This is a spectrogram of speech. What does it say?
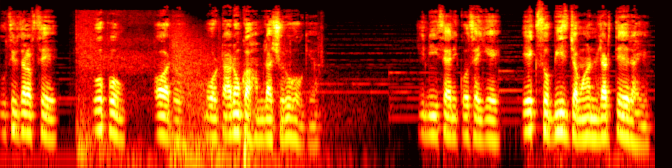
दूसरी तरफ़ से तोपों और मोर्टारों का हमला शुरू हो गया। चीनी सैनिकों से ये 120 जवान लड़ते रहे।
